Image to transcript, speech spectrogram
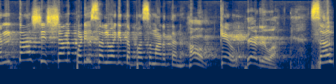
ಎಂತ ಶಿಷ್ಯನ ಪಡೆಯೋ ಸಲುವಾಗಿ ತಪಸ್ಸು ಮಾಡ್ತಾನೆ. ಕೇಳು. ಹೇಳ್ರಿವಾ ಸವಿ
